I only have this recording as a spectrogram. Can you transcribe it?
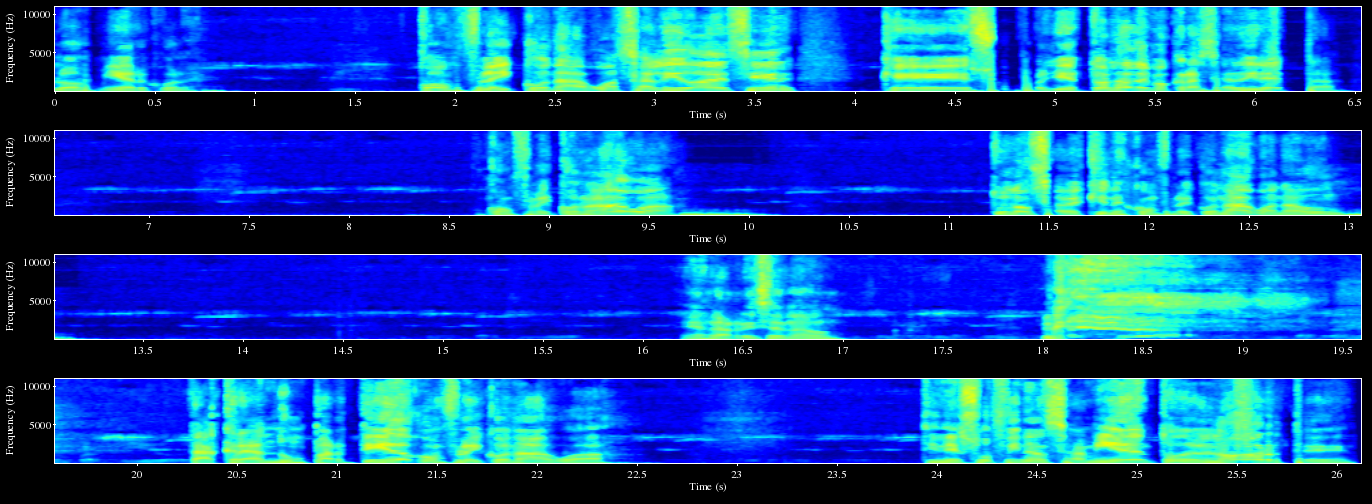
los miércoles. Con agua ha salido a decir que su proyecto es la democracia directa. Con agua. Tú no sabes quién es con agua, aún. Es la risa no. Está creando un partido con Flay con agua. Tiene su financiamiento del norte.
